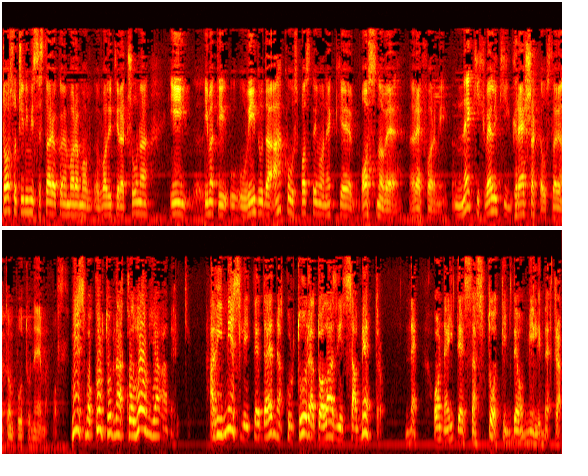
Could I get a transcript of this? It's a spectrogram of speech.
To su, čini mi se, stvari o kojima moramo voditi računa i imati u, u vidu da ako uspostavimo neke osnove reformi, nekih velikih grešaka u stvari na tom putu nema posle. Mi smo kulturna kolonija Amerike. A vi mislite da jedna kultura dolazi sa metro? Ne. Ona ide sa stotim deo milimetra,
